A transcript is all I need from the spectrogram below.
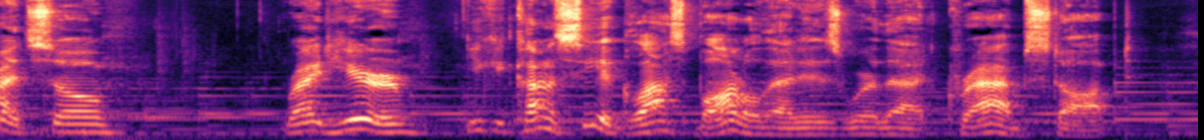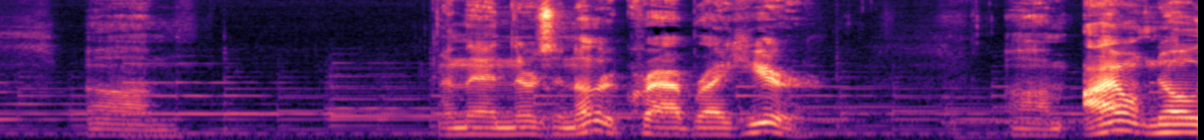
Alright, so right here, you can kind of see a glass bottle that is where that crab stopped. Um, and then there's another crab right here. Um, I don't know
